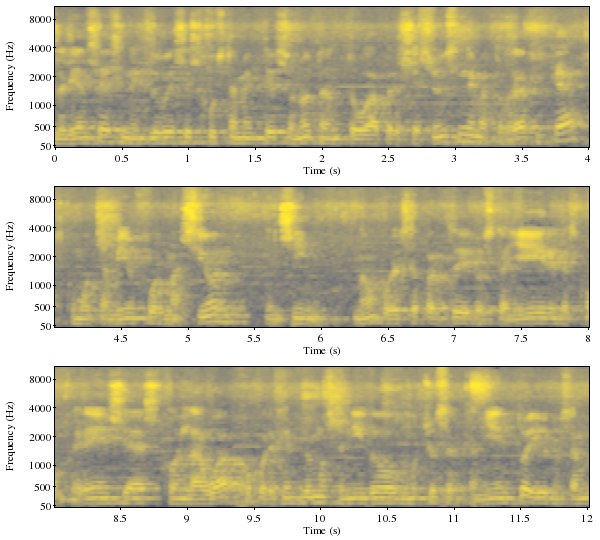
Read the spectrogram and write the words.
La Alianza de Cineclubes es justamente eso, ¿no? Tanto apreciación cinematográfica como también formación en cine, ¿no? Por esta parte de los talleres, las conferencias. Con la UAPCO, por ejemplo, hemos tenido mucho acercamiento, ellos nos han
